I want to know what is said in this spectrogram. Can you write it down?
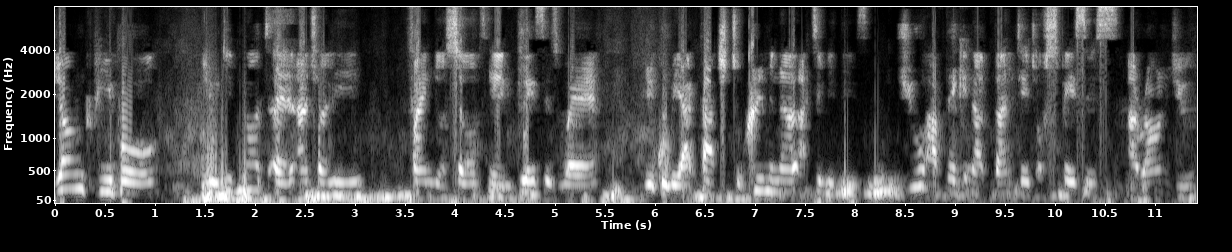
Young people, you did not uh, actually find yourselves in places where you could be attached to criminal activities. You have taken advantage of spaces around you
